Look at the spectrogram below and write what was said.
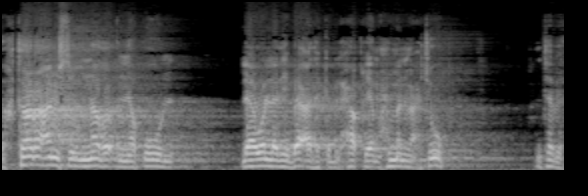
اختار أنس بن نضر أن يقول لا والذي بعثك بالحق يا محمد محجوب انتبه.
